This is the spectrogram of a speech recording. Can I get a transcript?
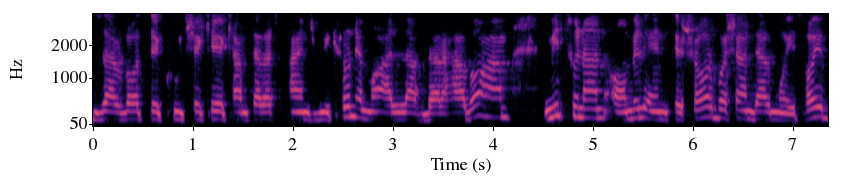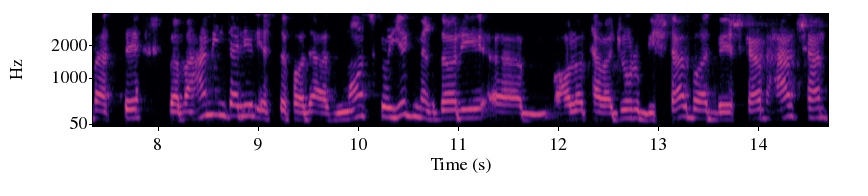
ذرات کوچک کمتر از 5 میکرون معلق معلق در هوا هم می‌تونن عامل انتشار باشن در محیط های بسته و به همین دلیل استفاده از ماسک رو یک مقداری حالا توجه رو بیشتر باید بهش کرد. هرچند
